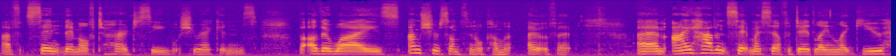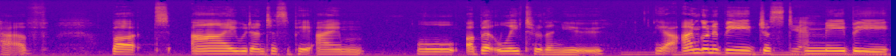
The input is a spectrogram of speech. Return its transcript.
I've sent them off to her to see what she reckons. But otherwise, I'm sure something will come out of it. Um, I haven't set myself a deadline like you have, but I would anticipate I'm a bit later than you. Yeah, I'm going to be just Yeah. maybe,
